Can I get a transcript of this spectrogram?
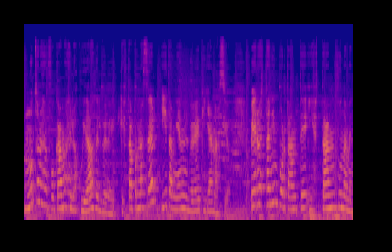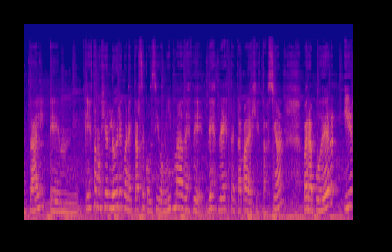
mucho nos enfocamos en los cuidados del bebé que está por nacer y también el bebé que ya nació. Pero es tan importante y es tan fundamental em, que esta mujer logre conectarse consigo misma desde, desde esta etapa de gestación para poder ir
